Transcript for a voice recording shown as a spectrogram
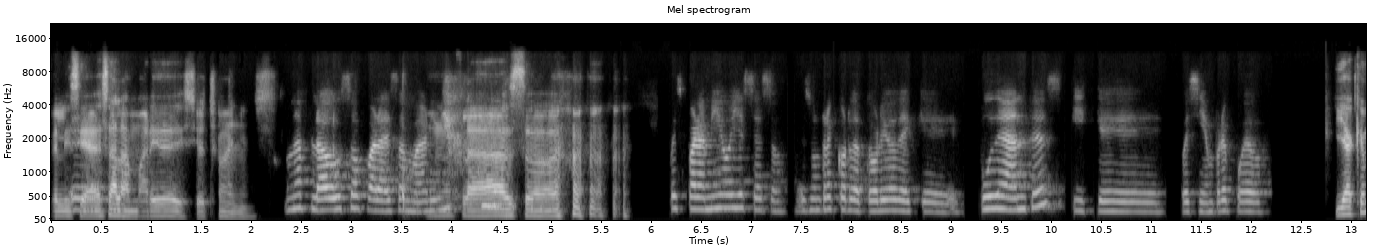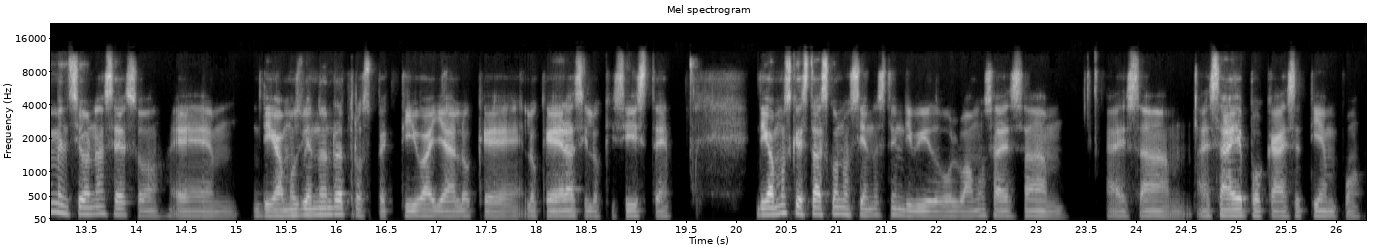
Felicidades a la eh, Mari de 18 años. Un aplauso para esa Mari. Un aplauso. pues para mí hoy es eso, es un recordatorio de que pude antes y que pues siempre puedo. Ya que mencionas eso, em, digamos viendo en retrospectiva ya lo que, lo que eras y lo que hiciste, digamos que estás conociendo a este individuo, volvamos a esa, a esa, a esa época, a ese tiempo,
